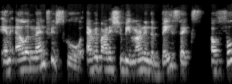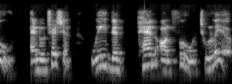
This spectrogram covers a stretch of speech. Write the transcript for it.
In elementary school, everybody should be learning the basics of food and nutrition. We depend on food to live.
